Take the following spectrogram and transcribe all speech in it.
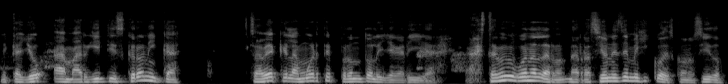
le cayó amarguitis crónica. Sabía que la muerte pronto le llegaría. Ah, está muy buena la narración, es de México desconocido.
